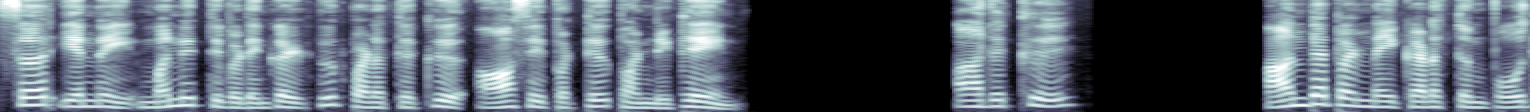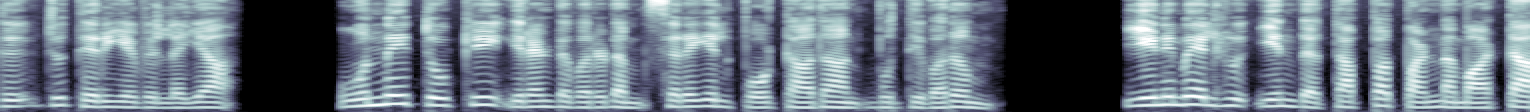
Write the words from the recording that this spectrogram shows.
சார் என்னை மன்னித்து விடுங்கள். பணத்துக்கு ஆசைப்பட்டு பண்ணிட்டேன். அதுக்கு அந்த பெண்ணை கடத்தும் போது ஜு தெரியவில்லையா? உன்னை தூக்கி இரண்டு வருடம் சிறையில் போட்டாதான் புத்தி வரும். இனிமேல் இந்த தப்ப பண்ண மாட்டா.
